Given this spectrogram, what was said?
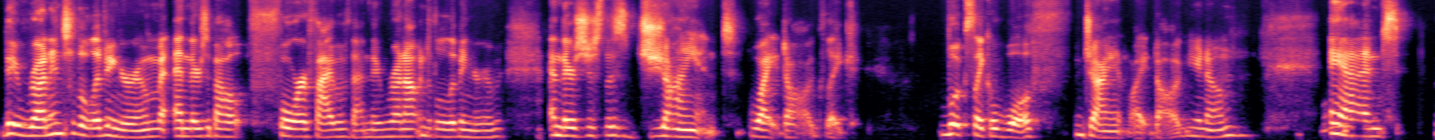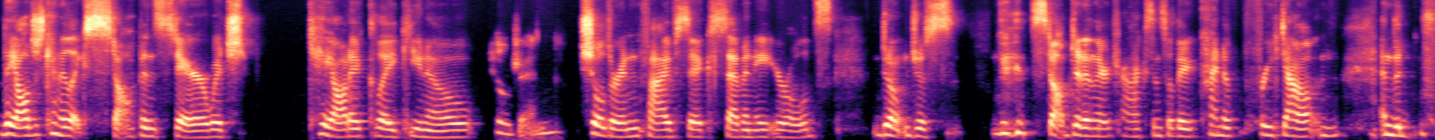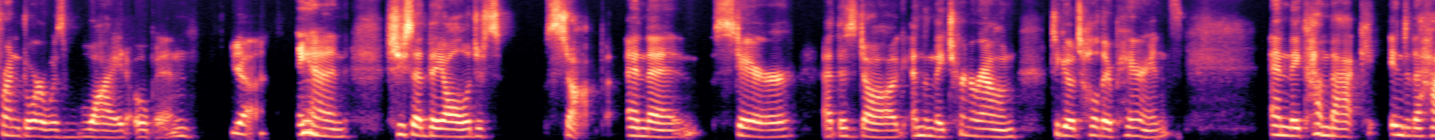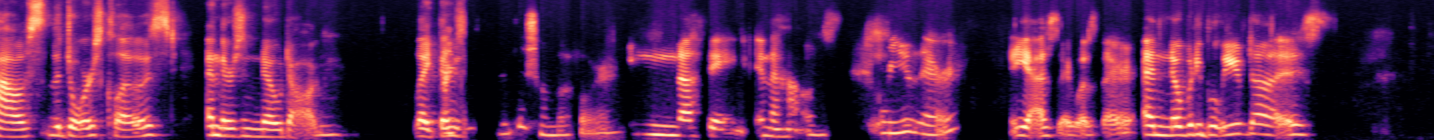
they run into the living room, and there's about four or five of them. They run out into the living room, and there's just this giant white dog, like looks like a wolf, giant white dog, you know? And they all just kind of like stop and stare, which chaotic, like, you know, Children. children, five, six, seven, eight year olds, don't just stop dead in their tracks. And so they kind of freaked out, and, and the front door was wide open. Yeah. And she said they all just stop and then stare at this dog. And then they turn around to go tell their parents. And they come back into the house, the door's closed, and there's no dog. Like there's this one before. nothing in the house. Were you there? Yes, I was there. And nobody believed us.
